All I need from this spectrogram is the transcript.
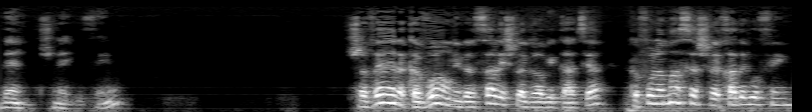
בין שני גופים, שווה לקבוע האוניברסלי של הגרביטציה כפול המסה של אחד הגופים.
